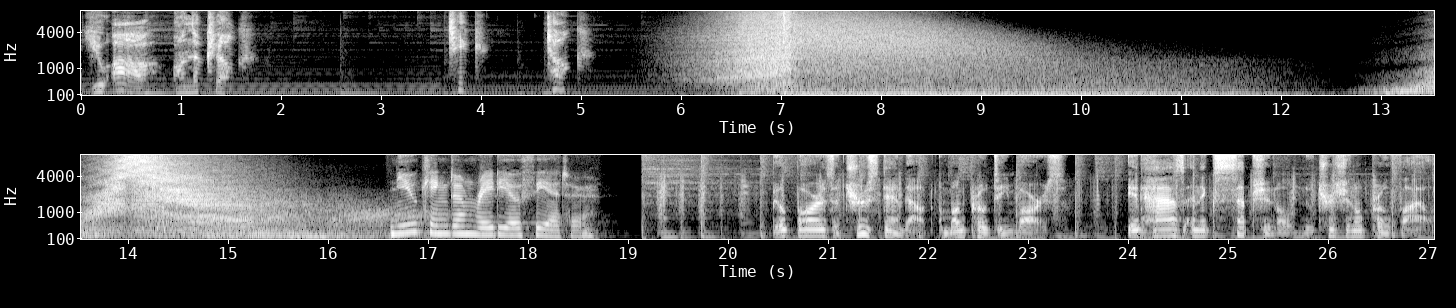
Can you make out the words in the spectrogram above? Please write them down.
you are on the clock. Tick tock. New Kingdom Radio Theater. Built Bar is a true standout among protein bars. It has an exceptional nutritional profile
